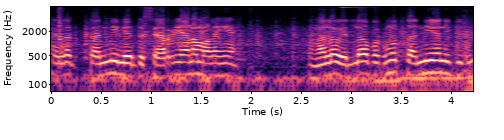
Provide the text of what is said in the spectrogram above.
நல்லா தண்ணி நேற்று சரியான மழைங்க. அதனால எல்லா பக்கமும் தண்ணியா நிக்குது.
